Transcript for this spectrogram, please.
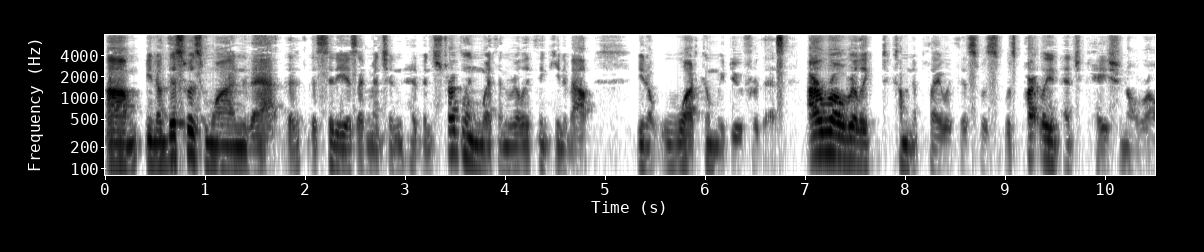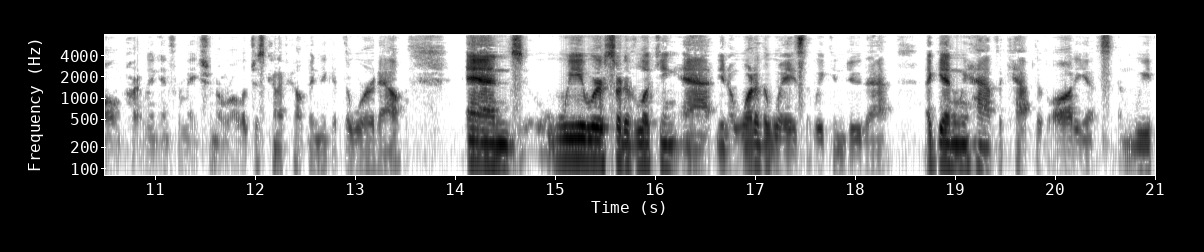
um, you know, this was one that the, the city, as I mentioned, had been struggling with and really thinking about, you know, what can we do for this? Our role really to come into play with this was, was partly an educational role and partly an informational role of just kind of helping to get the word out. And we were sort of looking at, you know, what are the ways that we can do that? Again, we have the captive audience, and we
